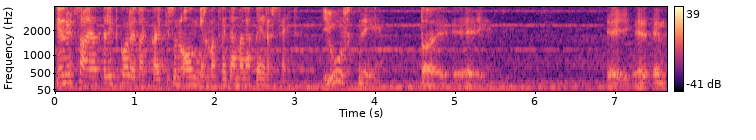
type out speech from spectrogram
Ja nyt sä ajattelit korjata kaikki sun ongelmat vetämällä perseet. Just niin. Tai ei. Ei, en, en,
